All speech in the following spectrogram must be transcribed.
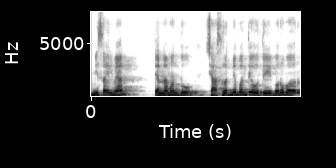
मिसाईल मॅन त्यांना म्हणतो. शास्त्रज्ञ पण ते होते. बरोबर.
